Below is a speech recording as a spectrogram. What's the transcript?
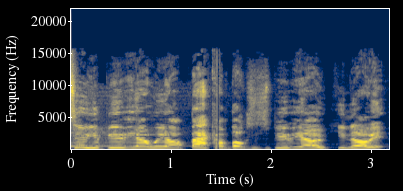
to Subbuteo. Oh, we are back unboxing Subbuteo. Oh. You know it.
